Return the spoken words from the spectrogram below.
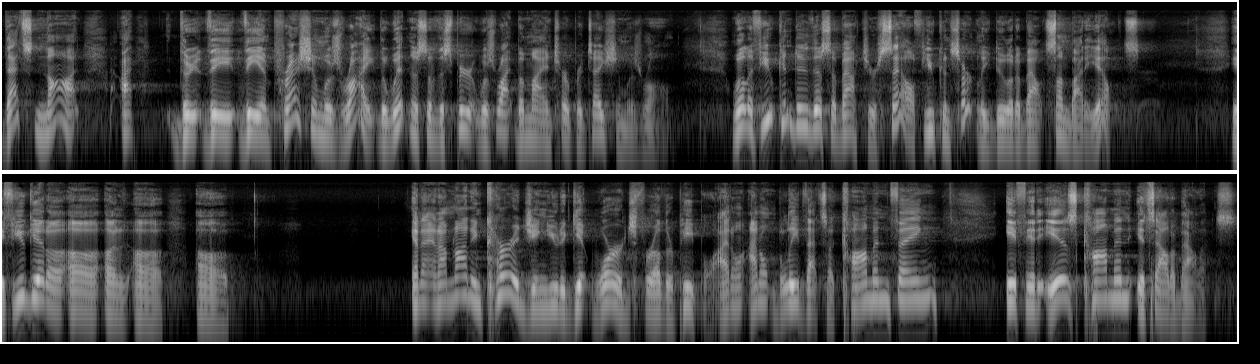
That's not, I, the, the, the impression was right, the witness of the Spirit was right, but my interpretation was wrong. Well, if you can do this about yourself, you can certainly do it about somebody else. If you get a, a, a, a and, and I'm not encouraging you to get words for other people. I don't, I don't believe that's a common thing. If it is common, it's out of balance.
